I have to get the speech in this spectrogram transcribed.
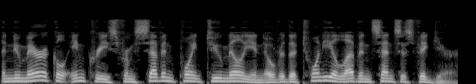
a numerical increase from 7.2 million over the 2011 census figure.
